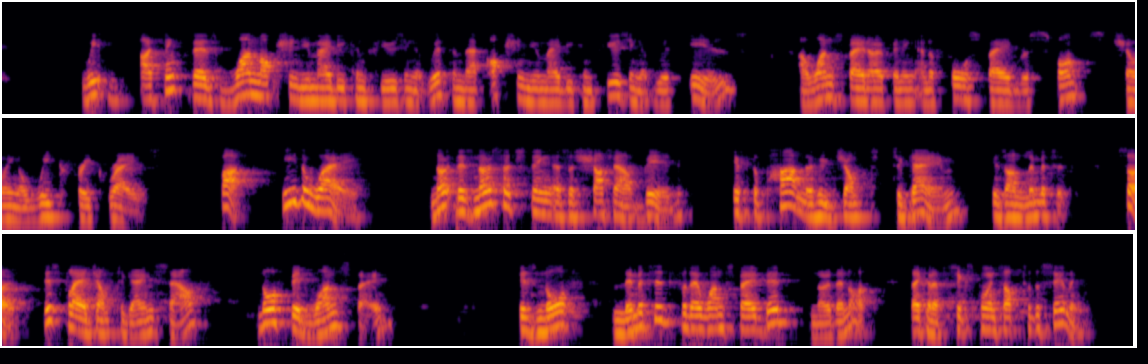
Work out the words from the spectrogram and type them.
We, I think there's one auction you may be confusing it with, and that auction you may be confusing it with is a one spade opening and a four spade response showing a weak freak raise. But either way, no, there's no such thing as a shutout bid if the partner who jumped to game is unlimited. So this player jumped to game south, North bid one spade. Is North limited for their one spade bid? No, they're not. They could have six points up to the ceiling.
